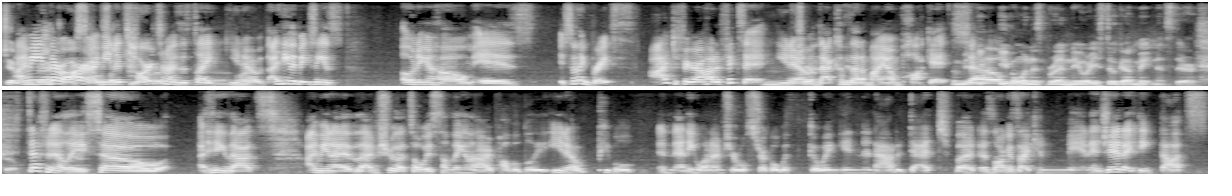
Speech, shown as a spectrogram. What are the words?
Getting I mean, back? there are. I mean, like it's hard are. sometimes. It's like, Uh, you hard. know, I think the biggest thing is owning a home is if something breaks, I have to figure out how to fix it, Mm, you know, sure. and that comes Yeah. out of my own pocket. I mean, so even when it's brand new, you still got maintenance there. So definitely. Yeah. So I think that's, I mean, I, I'm sure that's always something that I probably, you know, people and anyone I'm sure will struggle with going in and out of debt. But as long as I can manage it, I think that's,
